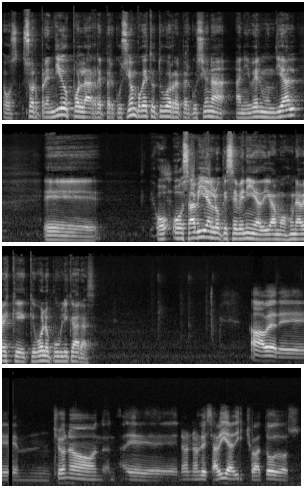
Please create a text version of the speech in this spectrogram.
sorprendidos por la repercusión, porque esto tuvo repercusión a, a nivel mundial? Eh, o, sabían lo que se venía, digamos, una vez que, que vos lo publicaras? A ver, eh, yo no, no, no, les había dicho a todos,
